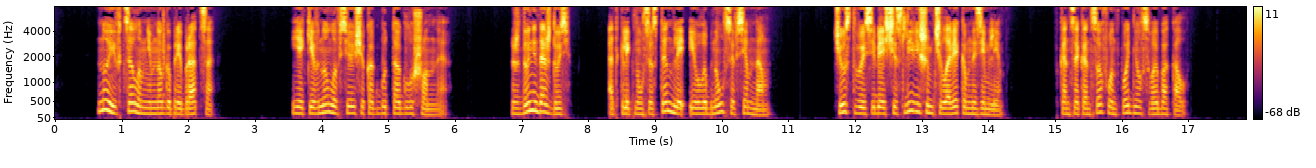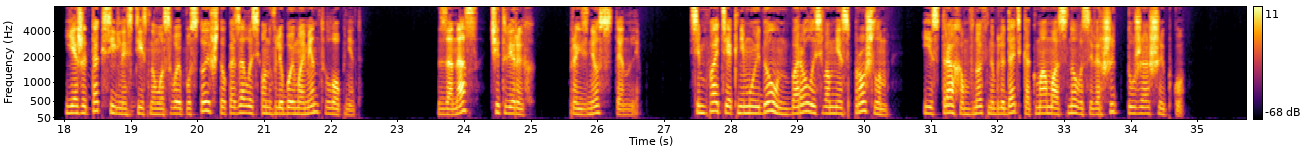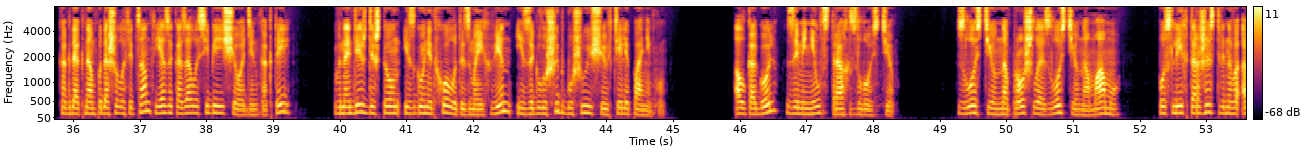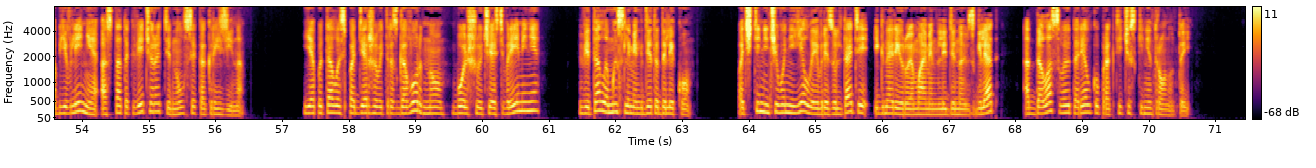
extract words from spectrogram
«Ну и в целом немного прибраться». Я кивнула все еще как будто оглушенная. «Жду не дождусь», — откликнулся Стэнли и улыбнулся всем нам. «Чувствую себя счастливейшим человеком на Земле конце концов он поднял свой бокал. Я же так сильно стиснула свой пустой, что казалось, он в любой момент лопнет. «За нас четверых», — произнес Стэнли. Симпатия к нему и Доун боролась во мне с прошлым и страхом вновь наблюдать, как мама снова совершит ту же ошибку. Когда к нам подошел официант, я заказала себе еще один коктейль, в надежде, что он изгонит холод из моих вен и заглушит бушующую в теле панику. Алкоголь заменил страх злостью. Злостью на прошлое, злостью на маму. После их торжественного объявления остаток вечера тянулся как резина. Я пыталась поддерживать разговор, но большую часть времени витала мыслями где-то далеко. Почти ничего не ела и в результате, игнорируя мамин ледяной взгляд, отдала свою тарелку практически нетронутой.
